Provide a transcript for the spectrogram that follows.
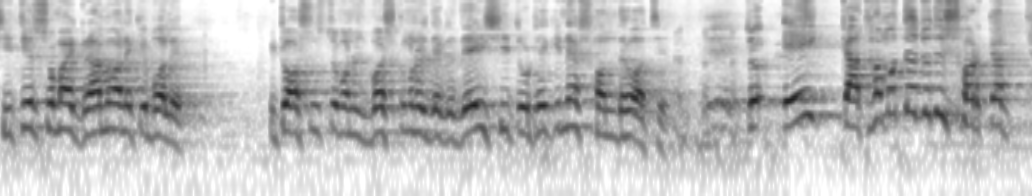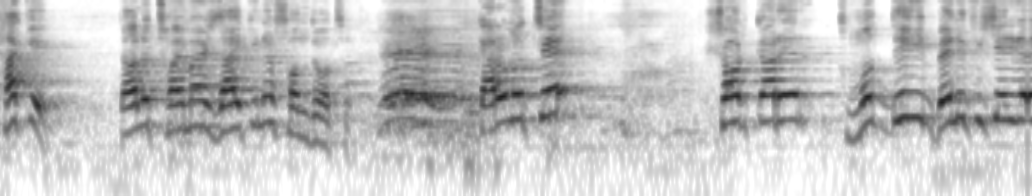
শীতের সময় গ্রামে অনেকে বলে একটু অসুস্থ মানুষ বয়স্ক মানুষ দেখলে যে এই শীত ওঠে কিনা? সন্দেহ আছে। তো এই কাঠামোতে যদি সরকার থাকে তাহলে ছয় মাস যায় কিনা? সন্দেহ আছে। কারণ হচ্ছে সরকারের মধ্যেই বেনিফিশিয়ারিরা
